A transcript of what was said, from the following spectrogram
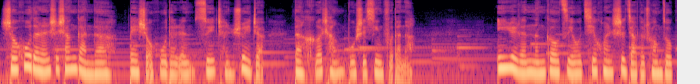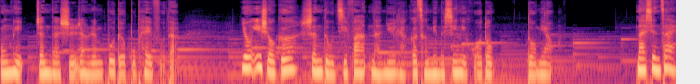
守护的人是伤感的，被守护的人虽沉睡着，但何尝不是幸福的呢？音乐人能够自由切换视角的创作功力，真的是让人不得不佩服的。用一首歌深度激发男女两个层面的心理活动，多妙！那现在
